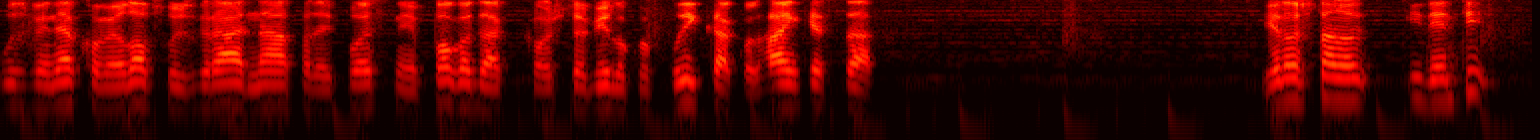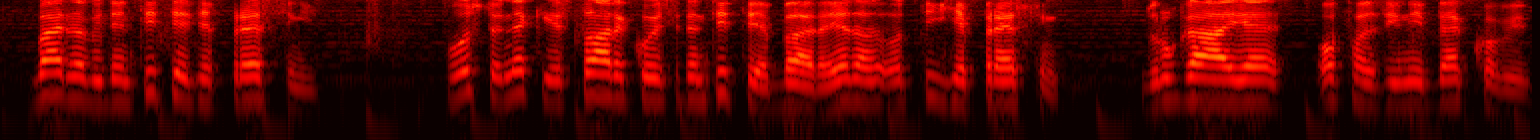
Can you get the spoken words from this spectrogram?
uzme nekome loptu iz grad napada i posljednje pogodak, kao što je bilo kod Flika, kod Heinkesa. Jednostavno, identi, Bayernov identitet je pressing. Postoje neke stvari koje su identitet Bayerna, jedan od tih je pressing, druga je ofanzivni bekovi,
